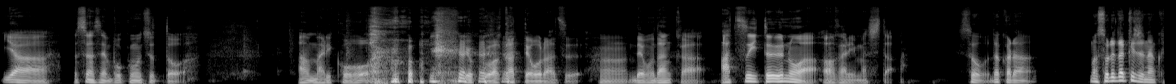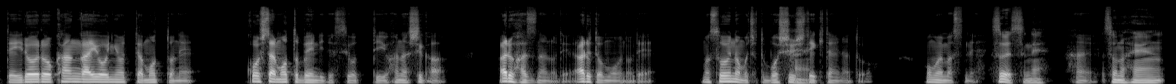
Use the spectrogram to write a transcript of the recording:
いやー、すいません。僕もちょっと、あんまりこう、よくわかっておらず。うん。でもなんか、熱いというのはわかりました。そう。だから、まあそれだけじゃなくて、いろいろ考えようによってはもっとね、こうしたらもっと便利ですよっていう話があるはずなので、あると思うので、まあそういうのもちょっと募集していきたいなと思いますね。そうですね。はい。その辺、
